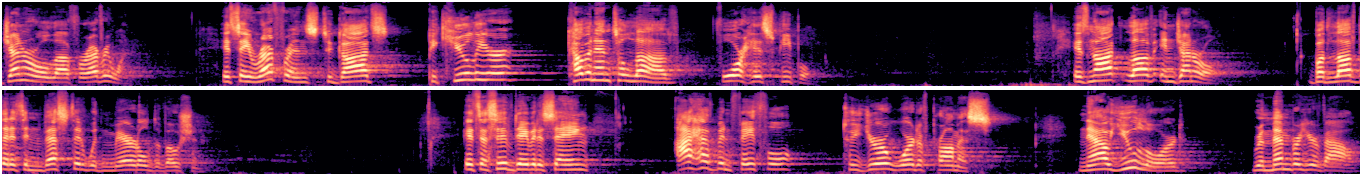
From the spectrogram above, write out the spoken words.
general love for everyone. It's a reference to God's peculiar covenantal love for his people. It's not love in general, but love that is invested with marital devotion. It's as if David is saying, I have been faithful to your word of promise. Now you, Lord, remember your vow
